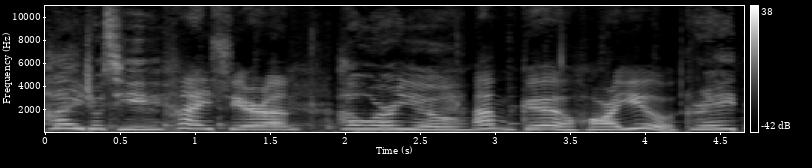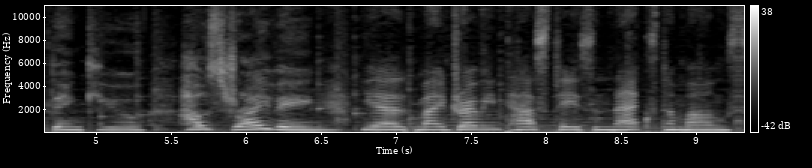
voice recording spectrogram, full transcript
Hi, 周琦。 Hi, Sharon. How are you? I'm good. How are you? Great, thank you. How's driving? Yeah, my driving test is next month.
